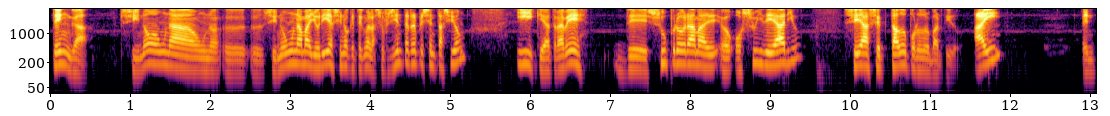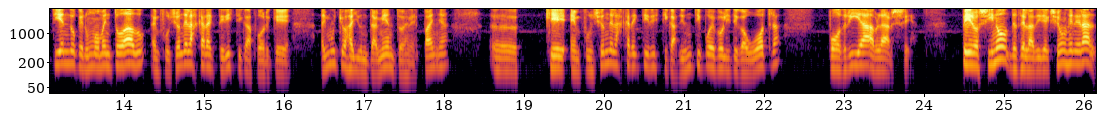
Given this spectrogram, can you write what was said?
tenga, si no una, eh, eh, una mayoría, sino que tenga la suficiente representación y que a través de su programa o su ideario sea aceptado por otro partido. Ahí entiendo que en un momento dado, en función de las características, porque hay muchos ayuntamientos en España que en función de las características de un tipo de política u otra, podría hablarse. Pero si no, desde la dirección general,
